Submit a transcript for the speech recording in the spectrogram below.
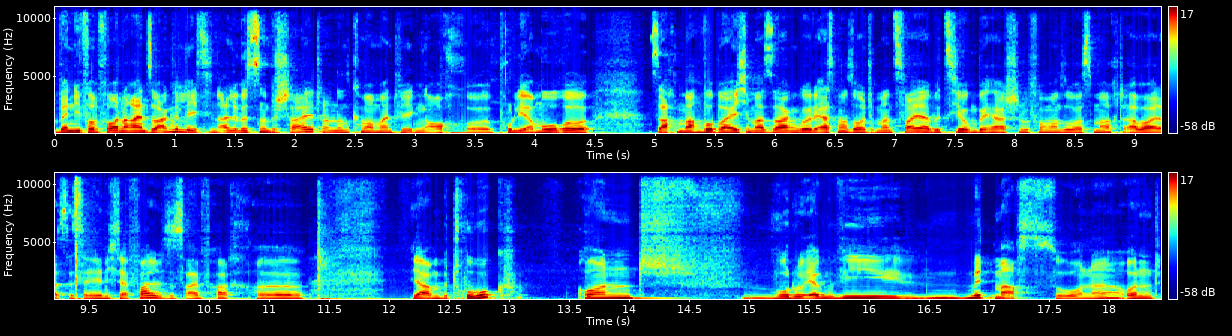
wenn die von vornherein so angelegt sind, alle wissen Bescheid und dann kann man meinetwegen auch äh, polyamore Sachen machen, wobei ich immer sagen würde, erstmal sollte man Zweierbeziehungen beherrschen, bevor man sowas macht, aber das ist ja hier nicht der Fall. Es ist einfach, äh, ja, ein Betrug und wo du irgendwie mitmachst, so, ne, und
